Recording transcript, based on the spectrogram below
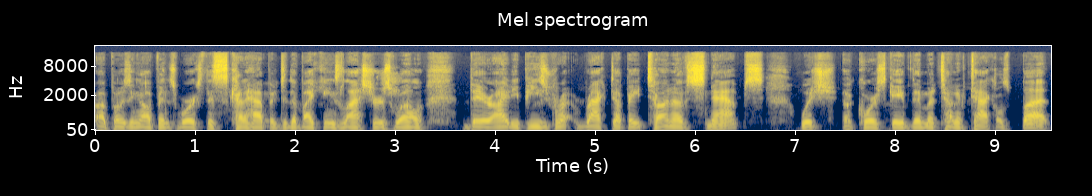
opposing offense works. This kind of happened to the Vikings last year as well. Their IDPs r- racked up a ton of snaps, which of course gave them a ton of tackles, but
